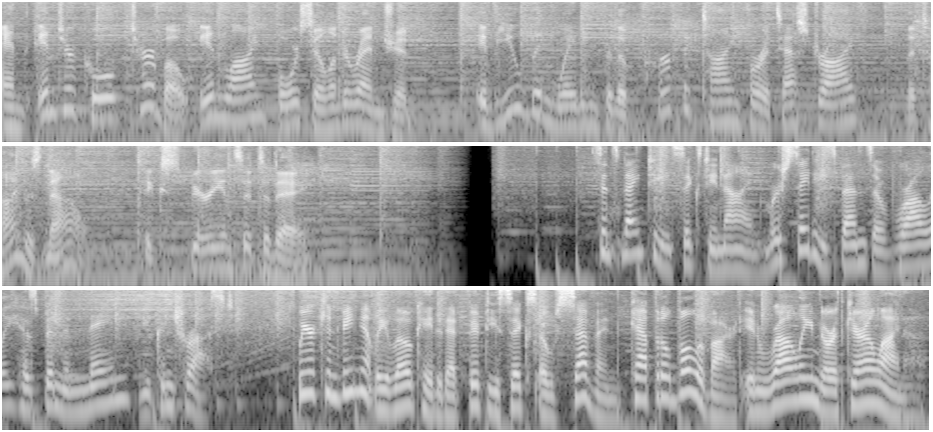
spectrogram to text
and intercooled turbo inline four cylinder engine. If you've been waiting for the perfect time for a test drive, the time is now. Experience it today. Since 1969, Mercedes Benz of Raleigh has been the name you can trust. We are conveniently located at 5607 Capitol Boulevard in Raleigh, North Carolina.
